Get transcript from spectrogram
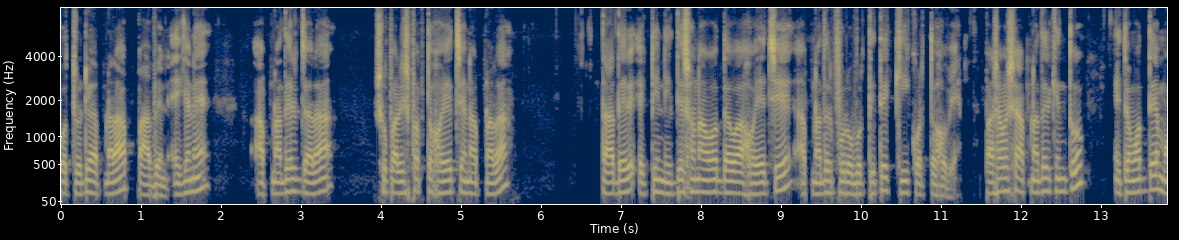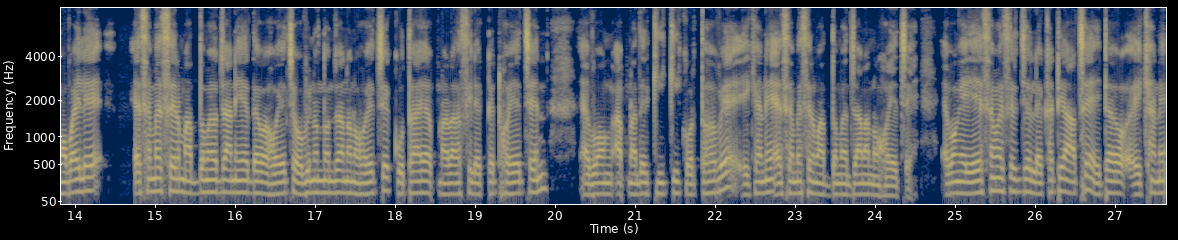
পত্রটি আপনারা পাবেন। এখানে আপনাদের যারা সুপারিশপ্রাপ্ত হয়েছেন আপনারা, তাদের একটি নির্দেশনাও দেওয়া হয়েছে আপনাদের পরবর্তীতে কি করতে হবে। পাশাপাশি আপনাদের কিন্তু ইতিমধ্যে মোবাইলে এস এম এর মাধ্যমেও জানিয়ে দেওয়া হয়েছে, অভিনন্দন জানানো হয়েছে, কোথায় আপনারা সিলেক্টেড হয়েছেন এবং আপনাদের কি কি করতে হবে, এখানে এস এম এর মাধ্যমে জানানো হয়েছে। এবং এই এস এম এর যে লেখাটি আছে, এটা এখানে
